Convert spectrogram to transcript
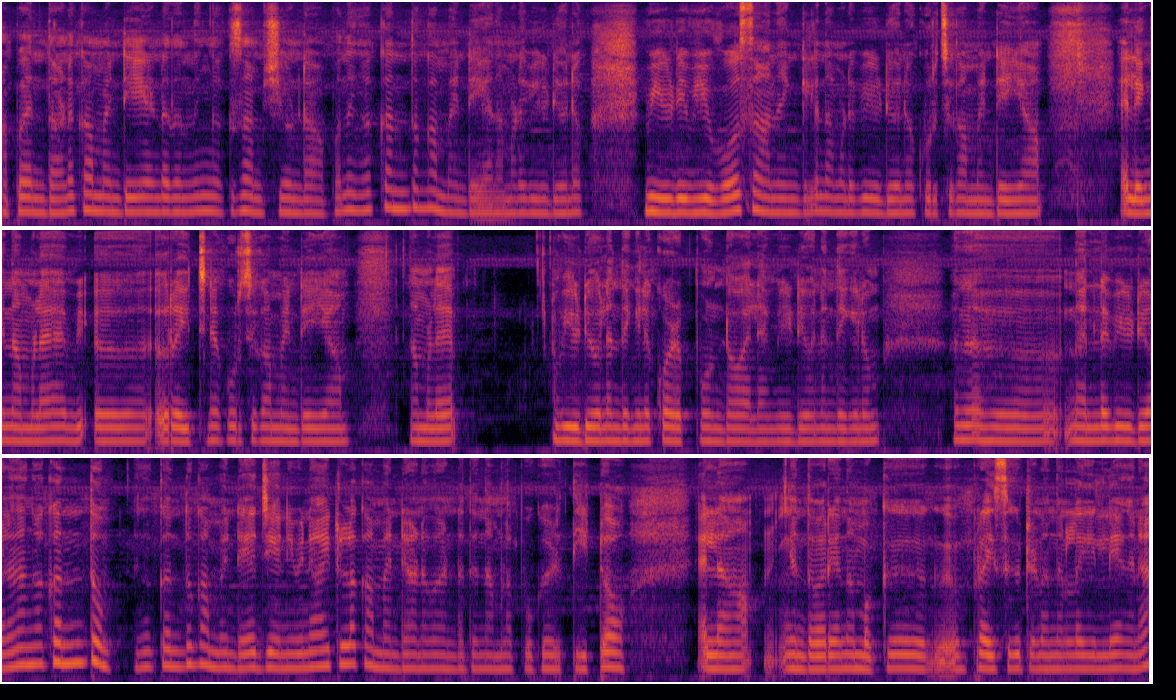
അപ്പോൾ എന്താണ് കമന്റ് ചെയ്യേണ്ടതെന്ന് നിങ്ങൾക്ക് സംശയം ഉണ്ടാകും അപ്പോൾ നിങ്ങൾക്ക് എന്തും കമന്റ് ചെയ്യാം. നമ്മുടെ വീഡിയോനെ വീഡിയോ വ്യൂവേഴ്സ് ആണെങ്കിൽ നമ്മുടെ വീഡിയോനെ കുറിച്ച് കമന്റ് ചെയ്യാം. അല്ലെങ്കിൽ നമ്മളെ റേറ്റിനെ കുറിച്ച് കമന്റ് ചെയ്യാം. നമ്മളെ വീഡിയോയിൽ എന്തെങ്കിലും കുഴപ്പമുണ്ടോ? അല്ലെങ്കിൽ വീഡിയോയിൽ എന്തെങ്കിലും നല്ല വീഡിയോ ആണ്. നിങ്ങൾക്ക് എന്തും നിങ്ങൾക്ക് എന്തും കമന്റ് ജെന്യുവിനായിട്ടുള്ള കമന്റാണ് വേണ്ടത്. നമ്മളെ പുകഴ്ത്തിയിട്ടോ അല്ല എന്താ പറയുക നമുക്ക് പ്രൈസ് കിട്ടണം എന്നുള്ള അങ്ങനെ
